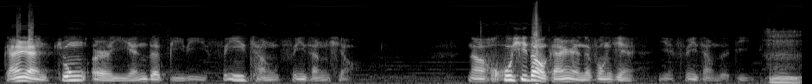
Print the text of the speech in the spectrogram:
感染中耳炎的比例非常非常小，那呼吸道感染的风险也非常的低。嗯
